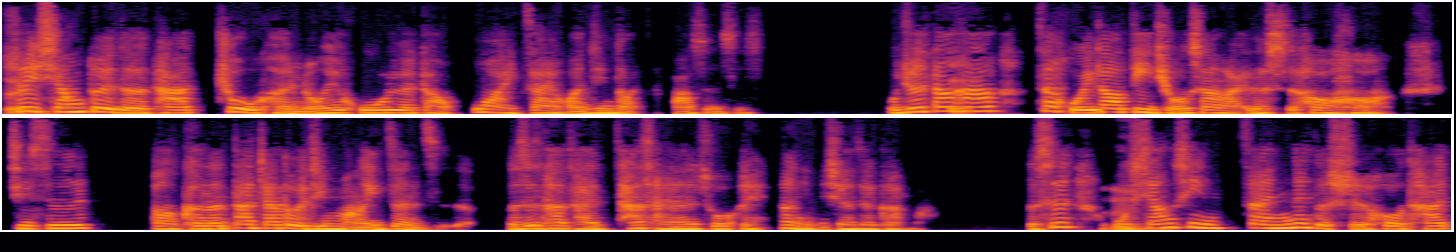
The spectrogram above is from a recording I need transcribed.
所以相对的，他就很容易忽略到外在环境到底发生事情。我觉得，当他再回到地球上来的时候，其实呃，可能大家都已经忙一阵子了。可是他才他才能说，哎、欸，那你们现在在干嘛？可是我相信，在那个时候，他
